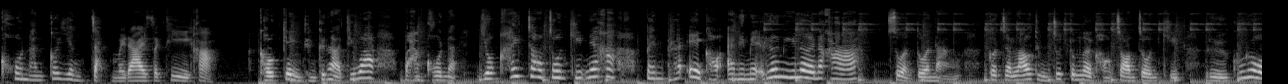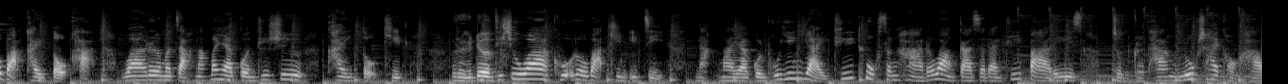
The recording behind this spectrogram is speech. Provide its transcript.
โคนันก็ยังจับไม่ได้สักทีค่ะ เขาเก่งถึงขนาดที่ว่าบางคนน่ะยกให้จอมโจรคิดเนี่ยค่ะ เป็นพระเอกของแอนิเมะเรื่องนี้เลยนะคะ ส่วนตัวหนังก็จะเล่าถึงจุดกำเนิดของจอมโจรคิด หรือคุโรบะไคโตะค่ะ ว่าเริ่มมาจากนักมายากลที่ชื่อไคโตคิด หรือเดิมที่ชื่อว่าคุโรบะคินอิจิ นักมายากลผู้ยิ่งใหญ่ที่ถูกสังหารระหว่างการแสดงที่ปารีส จนกระทั่งลูกชายของเขา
